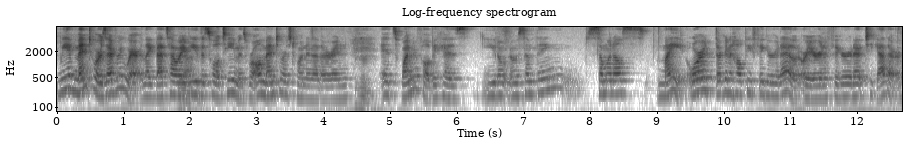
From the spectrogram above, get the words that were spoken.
we have mentors everywhere. Like that's how Yeah. I view this whole team is we're all mentors to one another, and Mm-hmm. it's wonderful because you don't know something, someone else might, or they're gonna help you figure it out, or you're gonna figure it out together.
